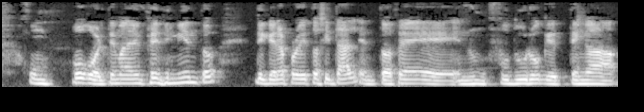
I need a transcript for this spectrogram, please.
un poco el tema del emprendimiento, de crear proyectos y tal, entonces en un futuro que tenga,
